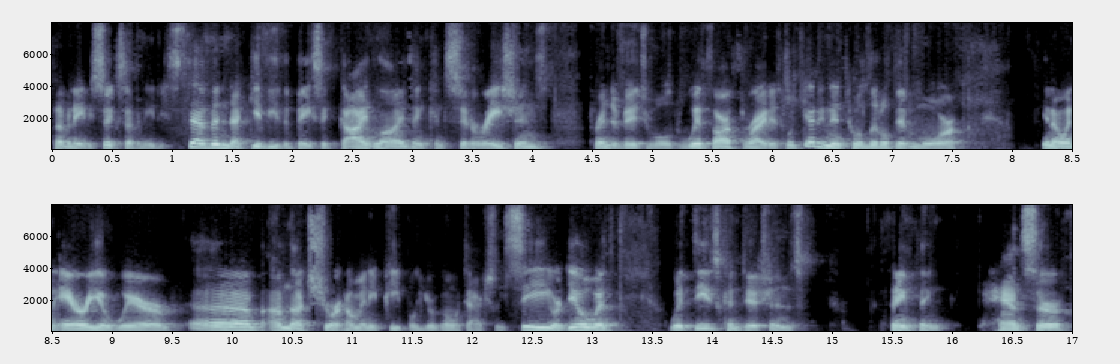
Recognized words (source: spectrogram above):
786, 787 that give you the basic guidelines and considerations for individuals with arthritis. We're getting into a little bit more, you know, an area where uh, I'm not sure how many people you're going to actually see or deal with with these conditions. Same thing, cancer,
